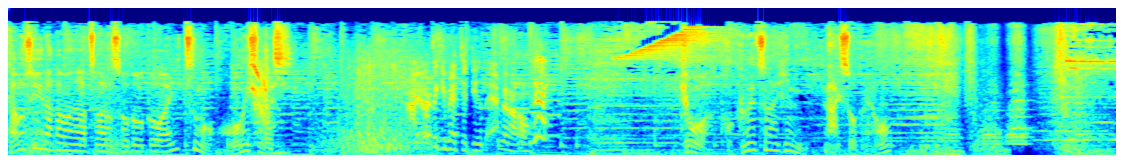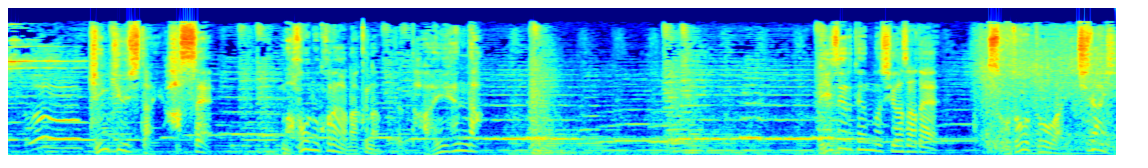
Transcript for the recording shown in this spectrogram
楽しい仲間が集まる騒動とはいつも大忙し I don't think you meant to do that. No. 今日は特別な日になりそうだよ緊急事態発生魔法の粉がなくなって大変だディーゼル10の仕業で騒動灯は一大事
